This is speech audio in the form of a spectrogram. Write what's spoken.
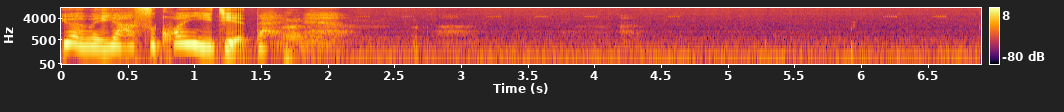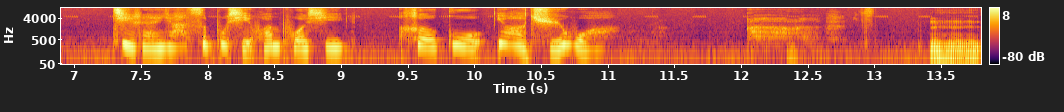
愿为押司宽衣解带。既然押司不喜欢婆媳，何故又要娶我？嗯，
